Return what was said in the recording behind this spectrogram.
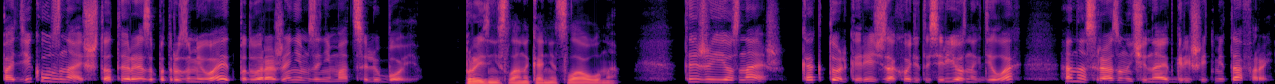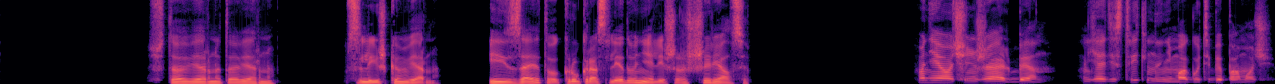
поди-ка узнай, что Тереза подразумевает под выражением «заниматься любовью», произнесла наконец Лауна. Ты же ее знаешь. Как только речь заходит о серьезных делах, она сразу начинает грешить метафорой. Что верно, то верно. Слишком верно. И из-за этого круг расследования лишь расширялся. Мне очень жаль, Бен. Я действительно не могу тебе помочь.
